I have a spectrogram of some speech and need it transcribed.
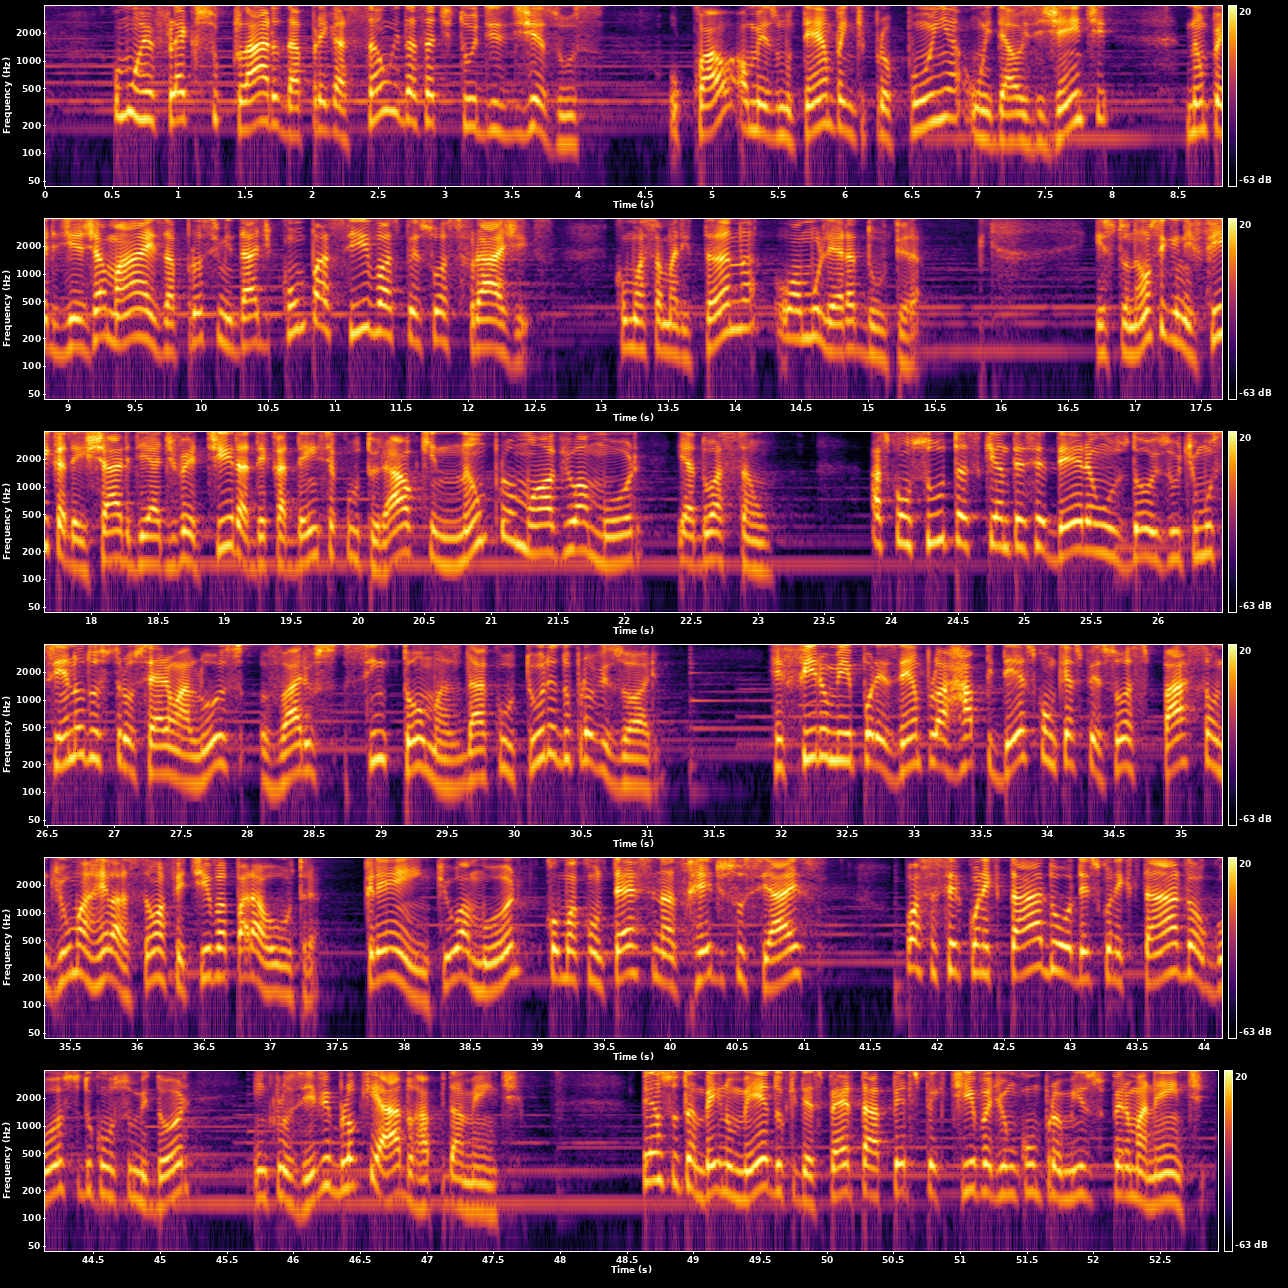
como um reflexo claro da pregação e das atitudes de Jesus, o qual, ao mesmo tempo em que propunha um ideal exigente, não perdia jamais a proximidade compassiva às pessoas frágeis, como a samaritana ou a mulher adúltera. Isto não significa deixar de advertir a decadência cultural que não promove o amor e a doação. As consultas que antecederam os dois últimos sínodos trouxeram à luz vários sintomas da cultura do provisório. Refiro-me, por exemplo, à rapidez com que as pessoas passam de uma relação afetiva para outra. Creem que o amor, como acontece nas redes sociais, possa ser conectado ou desconectado ao gosto do consumidor inclusive bloqueado rapidamente. Penso também no medo que desperta a perspectiva de um compromisso permanente,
